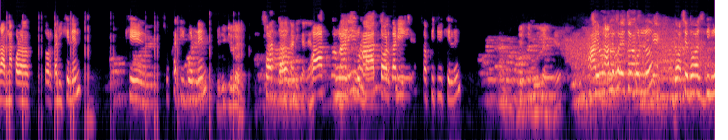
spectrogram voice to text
রান্না করা তরকারি খেলেন। খেয়ে সুখাতি করলেন। সব ভাত নিয়েছিল ভাত তরকারি সবকিছুই খেলেন? সে ভালো হয়েছে বলল। দশে দশ দিল।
